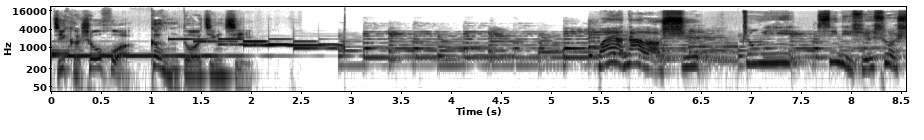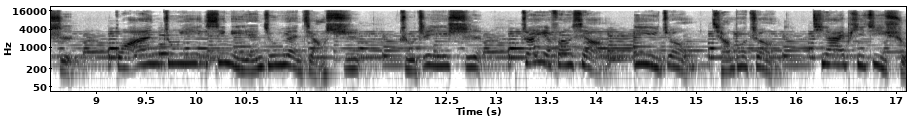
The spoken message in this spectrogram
即可收获更多惊喜。王亚娜老师，中医心理学硕士，广安中医心理研究院讲师，主治医师，专业方向抑郁症、强迫症、TIP 技术。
